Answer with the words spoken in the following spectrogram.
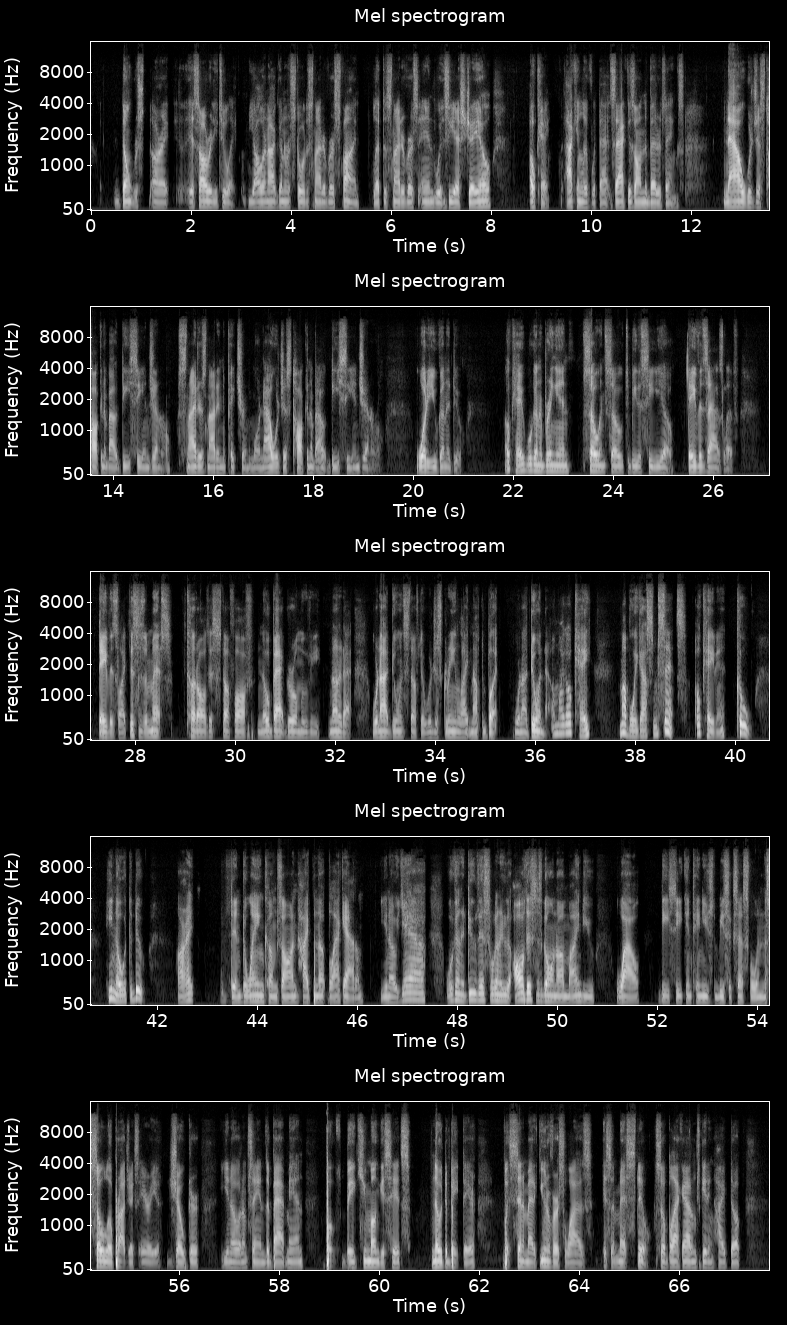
don't rest- all right it's already too late y'all are not going to restore the snyderverse fine. Let the snyderverse end with zsjl okay i can live with that. Zack is on the better things. Now we're just talking about dc in general. Snyder's not in the picture anymore. Now we're just talking about dc in general. What are you going to do? Okay we're going to bring in so and so to be the ceo david zaslav david's like this is a mess. Cut all this stuff off. No batgirl movie. None of that we're not doing stuff that we're just green lighting out the butt. We're not doing that. I'm like okay my boy got some sense. Okay then cool. He know what to do. All right. Then dwayne comes on hyping up black adam. You know yeah we're gonna do this. We're gonna do that. all this is going on mind you while dc continues to be successful in the solo projects area. Joker you know what i'm saying? The batman both big humongous hits. No debate there but cinematic universe wise it's a mess still. So black adam's getting hyped up.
